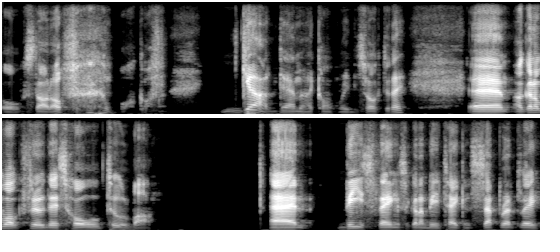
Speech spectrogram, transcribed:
or start off, walk off. God damn it, I can't really talk today. Um, I'm gonna walk through this whole toolbar, and these things are gonna be taken separately,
